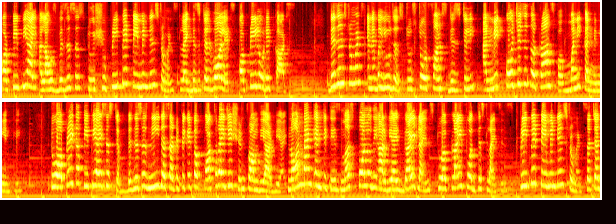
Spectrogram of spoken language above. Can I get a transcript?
or PPI allows businesses to issue prepaid payment instruments like digital wallets or preloaded cards these instruments enable users to store funds digitally and make purchases or transfer money conveniently. To operate a PPI system, businesses need a certificate of authorization from the RBI. Non-bank entities must follow the RBI's guidelines to apply for this license. Prepaid payment instruments such as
